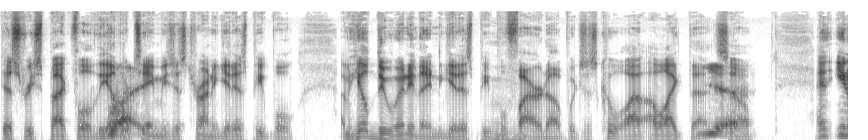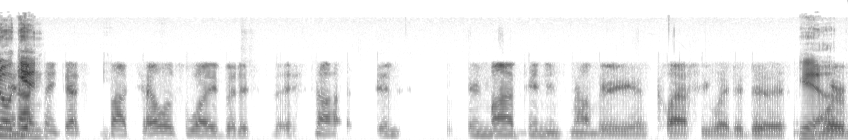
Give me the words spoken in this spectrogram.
disrespectful of the right. other team. He's just trying to get his people. I mean, he'll do anything to get his people mm-hmm. fired up, which is cool. I, I like that. Yeah. So. And you know, and again, I think that's Vitello's way, but it's it's not. In, in my opinion, it's not very uh, classy way to do it. Yeah. Where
